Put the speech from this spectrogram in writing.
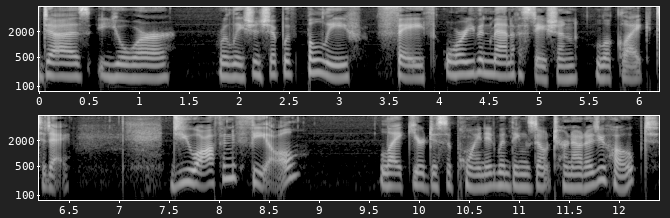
does your relationship with belief, faith, or even manifestation look like today? Do you often feel like you're disappointed when things don't turn out as you hoped?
